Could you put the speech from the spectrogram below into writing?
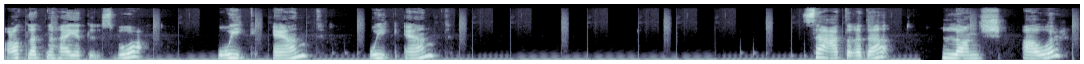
عطلة نهاية الأسبوع weekend weekend. ساعة غداء lunch hour.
